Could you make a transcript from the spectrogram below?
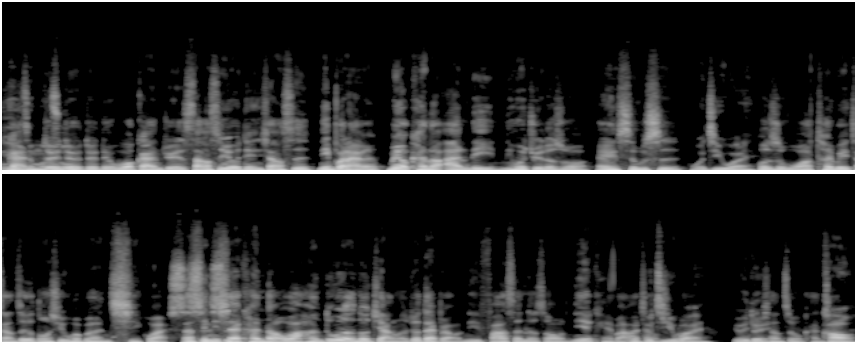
可以这么做。对对对对，我感觉上次有点像是你本来没有看到案例，你会觉得。说，哎，是不是我叽歪，或者是我特别讲这个东西会不会很奇怪？是是是，但是你现在看到哇，很多人都讲了，就代表你发生的时候，你也可以把它不叽歪，有一点像这种感觉。好，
